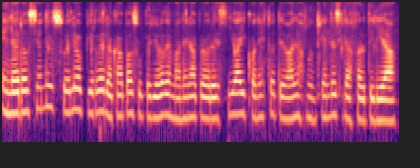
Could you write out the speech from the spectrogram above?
En la erosión del suelo pierde la capa superior de manera progresiva y con esto te van los nutrientes y la fertilidad.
